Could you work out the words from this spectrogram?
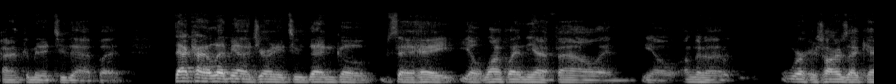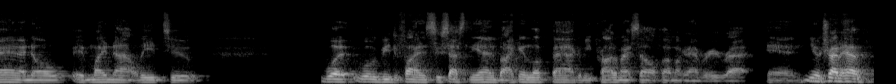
kind of committed to that. But that kind of led me on a journey to then go say, hey, you know, want to play in the NFL, and you know, I'm gonna work as hard as I can. I know it might not lead to what, what would be defined as success in the end, but I can look back and be proud of myself. I'm not gonna have a regret. And you know, trying to have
